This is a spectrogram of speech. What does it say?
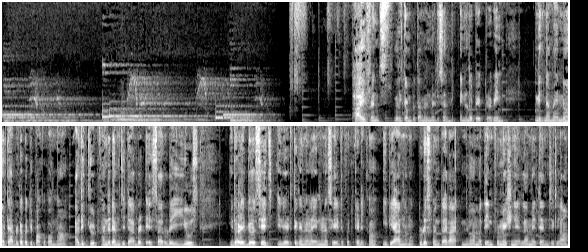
Hi friends welcome to Tamil medicine என்னோட பேர் பிரவீன். இன்னைக்கு நம்ம என்ன டேப்லெட்டை பற்றி பார்க்க போறோம்னா அடிக்யூட் ஹண்ட்ரட் எம்ஜி டேப்லெட் எஸ்ஆரோட யூஸ் இதோட டோசேஜ் இது எடுத்துக்கிறதுனால என்னென்ன சைட் எஃபெக்ட் கிடைக்கும் இது யார் நமக்கு ப்ரொடியூஸ் பண்ணி தரா இந்த மாதிரி மற்ற இன்ஃபர்மேஷன் எல்லாமே தெரிஞ்சுக்கலாம்.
